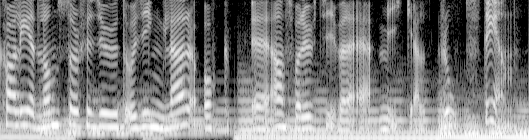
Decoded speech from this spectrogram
Karl Edlom står för ljud och jinglar och ansvarig utgivare är Mikael Rotsten.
